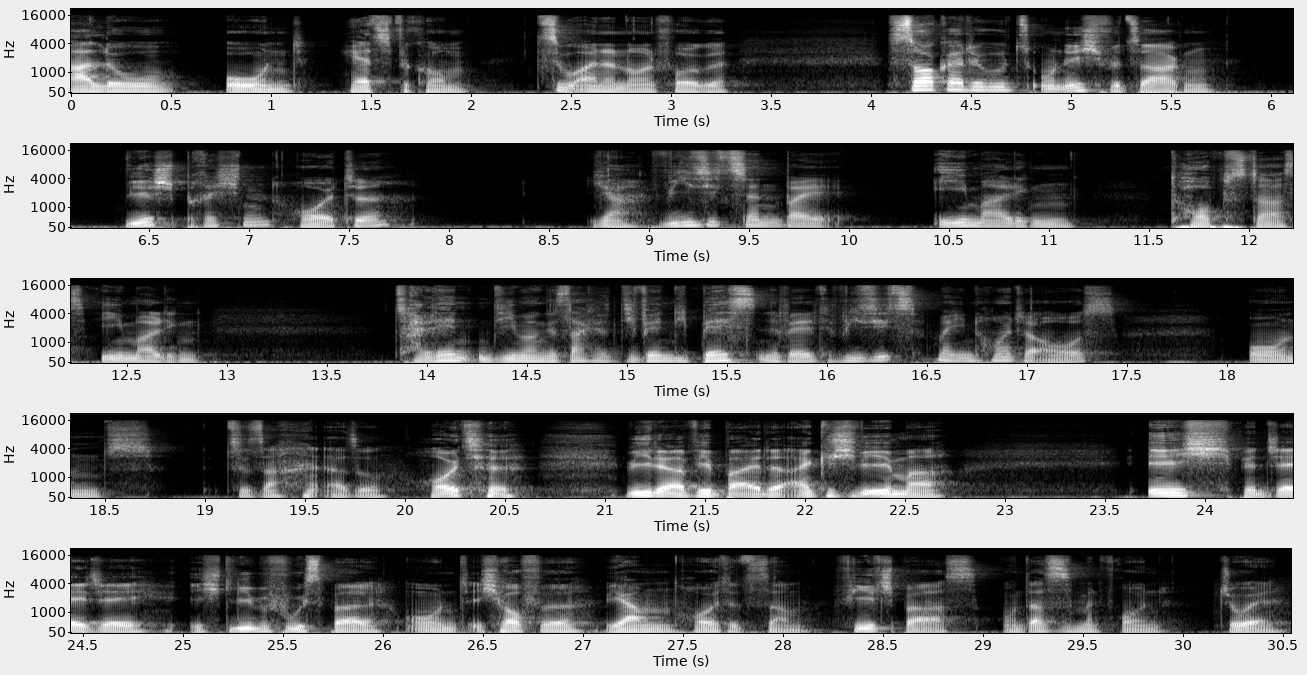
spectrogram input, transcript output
Hallo und herzlich willkommen zu einer neuen Folge Soccer Dudes und ich würde sagen, wir sprechen heute, ja, wie sieht es denn bei ehemaligen Topstars, ehemaligen Talenten, die man gesagt hat, die wären die Besten der Welt, wie sieht es denn bei ihnen heute aus? Und zu sagen, also heute wieder wir beide, eigentlich wie immer. Ich bin JJ, ich liebe Fußball und ich hoffe, wir haben heute zusammen viel Spaß. Und das ist mein Freund Joel.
